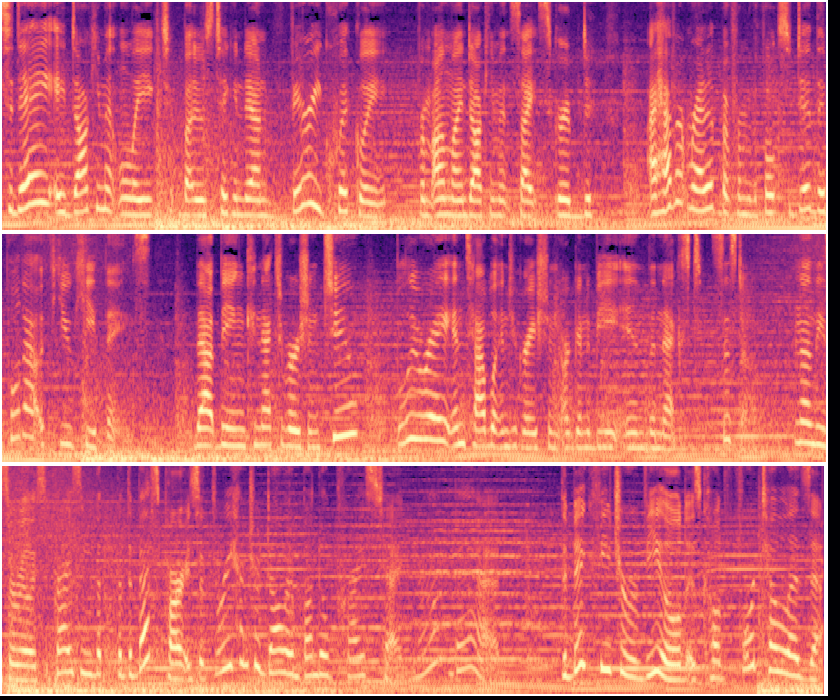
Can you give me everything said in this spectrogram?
today a document leaked, but it was taken down very quickly from online document site Scribd. I haven't read it, but from the folks who did, they pulled out a few key things. That being Kinect version 2, Blu-ray and tablet integration are going to be in the next system. None of these are really surprising, but, but the best part is a $300 bundle price tag. Not bad. The big feature revealed is called Fortaleza,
